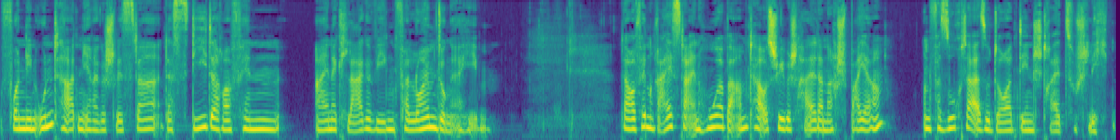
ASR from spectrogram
von den Untaten ihrer Geschwister, dass die daraufhin eine Klage wegen Verleumdung erheben. Daraufhin reiste ein hoher Beamter aus Schwäbisch Hall dann nach Speyer und versuchte also dort den Streit zu schlichten.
